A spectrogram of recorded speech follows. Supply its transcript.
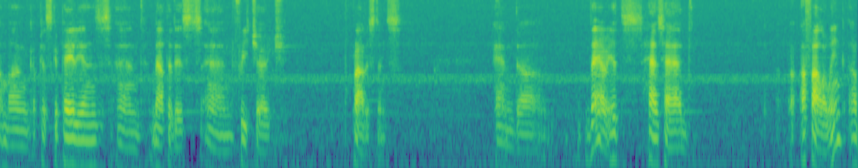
among Episcopalians and Methodists and Free Church Protestants. And uh, there it has had a following, uh,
